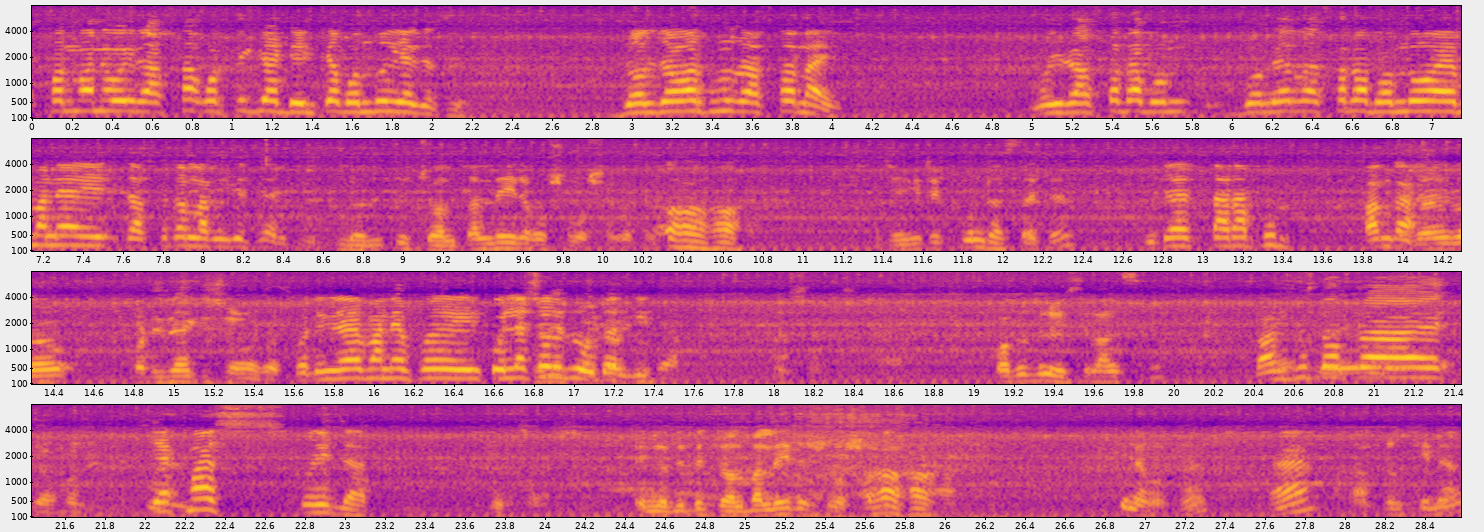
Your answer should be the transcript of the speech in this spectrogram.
এখন মানে ওই রাস্তা করতে গিয়ে ড্রেনটা বন্ধ হয়ে গেছে। জল যাওয়ার কোনো রাস্তা নাই। ওই রাস্তাটা বন্ধ জলের রাস্তাটা বন্ধ হয়ে মানে এই রাস্তাটা লাগাই গেছে আর কি। নদীতে জল পারলে এরকম সমস্যা করতে আচ্ছা এটা কোন রাস্তা এটা? এটা তারাপুর বাঙ্গা। কটিগ্রায় মানে ওই কৈলাসরের রোড আর কি। এটা। আচ্ছা আচ্ছা। কতদিন হয়েছে ভাঙছে বাংশু তো প্রায় এক মাস হয়ে যাক। আচ্ছা। এই নদীতে জল পারলেই তো সমস্যা। হ, হ, হ। কি নাম আপনার? হ্যাঁ? আপনার কি নাম?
